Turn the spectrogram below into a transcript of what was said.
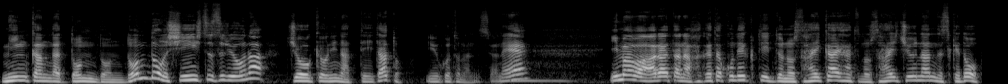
民間がどんどんどんどん進出するような状況になっていたということなんですよね。今は新たな博多コネクティッドの再開発の最中なんですけど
